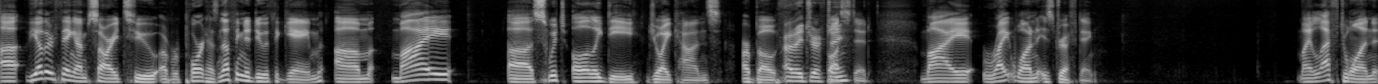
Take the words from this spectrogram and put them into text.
Uh, the other thing I'm sorry to uh, report has nothing to do with the game. Um, my uh, Switch OLED Joy Cons are both Are they drifting? busted. My right one is drifting. My left one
